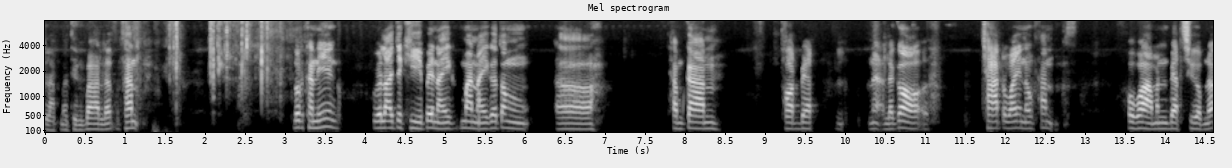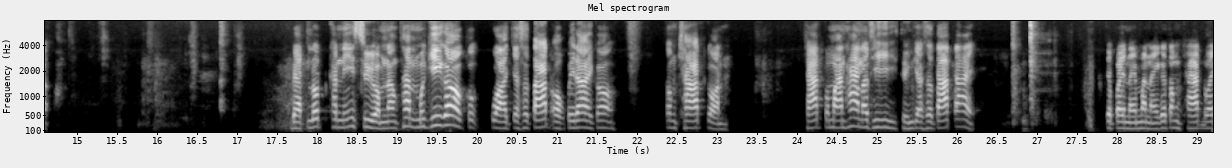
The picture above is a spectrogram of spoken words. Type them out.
กลับมาถึงบ้านแล้วท่าน รถคันนี้เวลาจะขี่ไปไหนมาไหนก็ต้องเอ่อทำการถอดแบตนะแล้วก็ชาร์จไว้นะท่าน เพราะว่ามันแบตเสื่อมแล้ว แบตรถคันนี้เสื่อมนะท่านเมื่อกี้ก็กว่าจะสตาร์ทออกไปได้ก็ต้องชาร์จก่อน ชาร์จประมาณห้านาทีถึงจะสตาร์ทได้ จะไปไหนมาไหนก็ต้องชาร์จไว้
